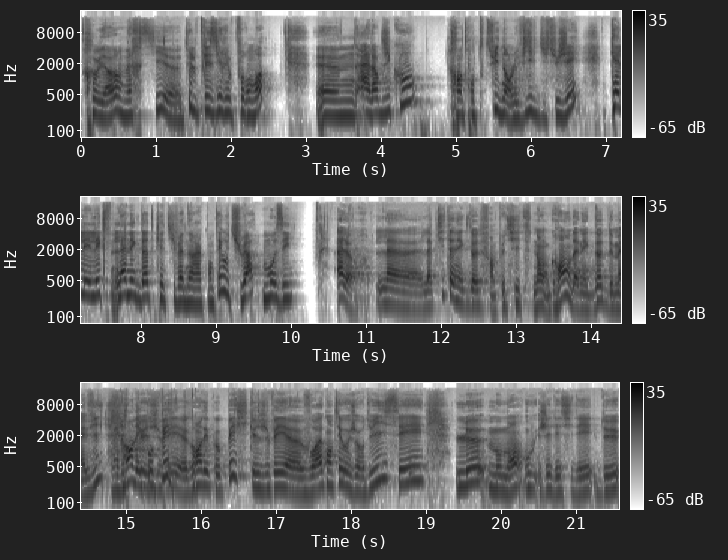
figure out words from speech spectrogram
Trop bien, merci. Tout le plaisir est pour moi. alors du coup, rentrons tout de suite dans le vif du sujet. Quelle est l'anecdote que tu vas nous raconter où tu as mosé? Alors, la, la, petite anecdote, enfin petite, non, grande anecdote de ma vie. La grande épopée. Euh, grande épopée que je vais euh, vous raconter aujourd'hui, c'est le moment où j'ai décidé de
